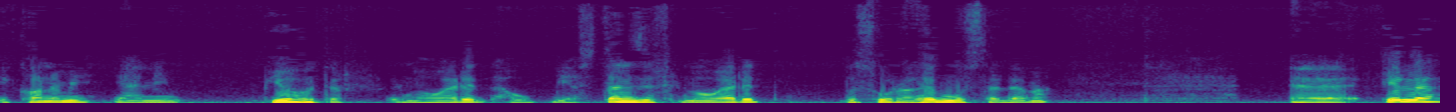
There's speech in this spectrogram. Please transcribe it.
economy يعني بيهدر الموارد أو بيستنزف الموارد. بصورة غير مستدامة آه إلى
